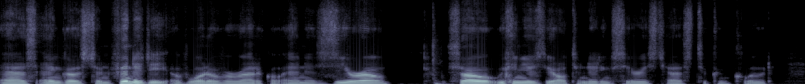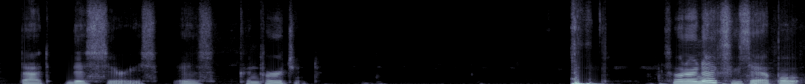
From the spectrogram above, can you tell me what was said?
as n goes to infinity of 1 over radical n is 0. So we can use the alternating series test to conclude that this series is convergent. So in our next example,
